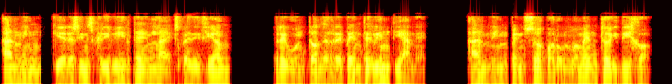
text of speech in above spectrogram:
Anning, ¿quieres inscribirte en la expedición? Preguntó de repente Lin Tiane. Annin pensó por un momento y dijo,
